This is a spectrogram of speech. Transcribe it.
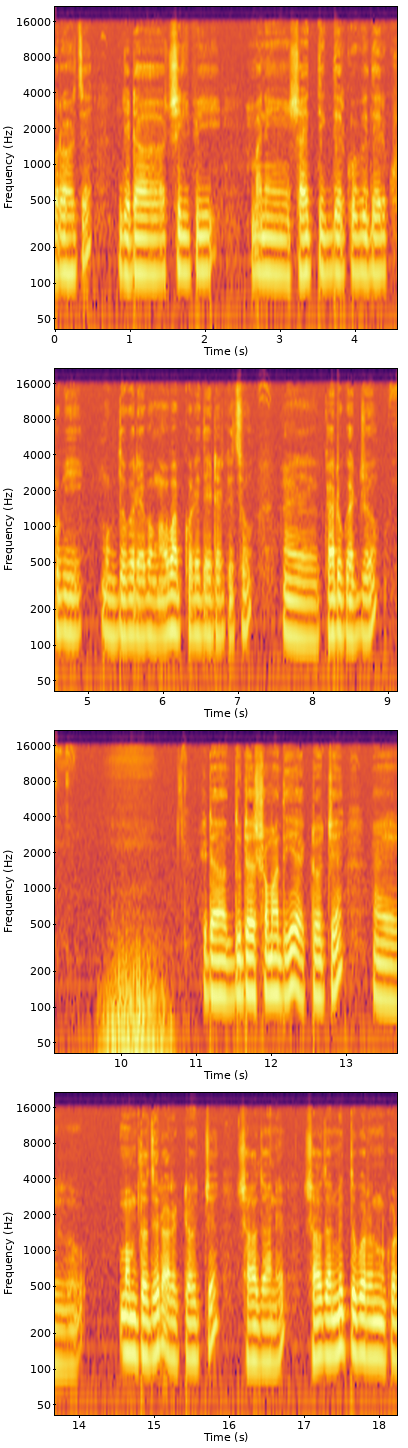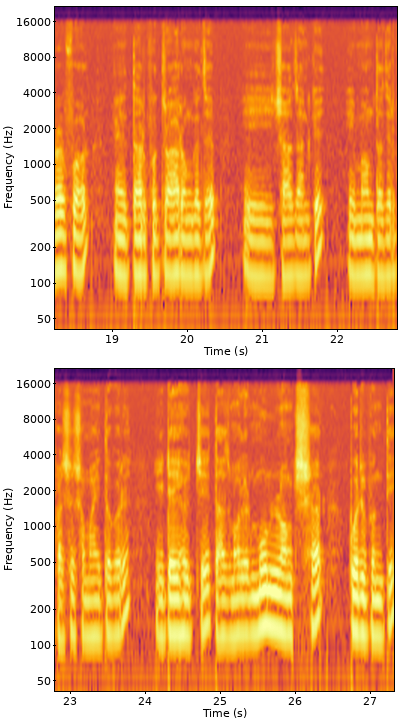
করা হয়েছে, যেটা শিল্পী মানে সাহিত্যিকদের, কবিদের খুবই মুগ্ধ করে এবং অবাক করে দেয় এটার কিছু কারুকার্য। এটা দুটা সমাধি, একটা হচ্ছে মমতাজের আরেকটা হচ্ছে শাহজাহানের। শাহজাহান মৃত্যুবরণ করার পর তার পুত্র আওরঙ্গজেব এই শাহজাহানকে এই মমতাজের পাশে সমাহিত করে। এটাই হচ্ছে তাজমহলের মূল নকশার পরিপন্থী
